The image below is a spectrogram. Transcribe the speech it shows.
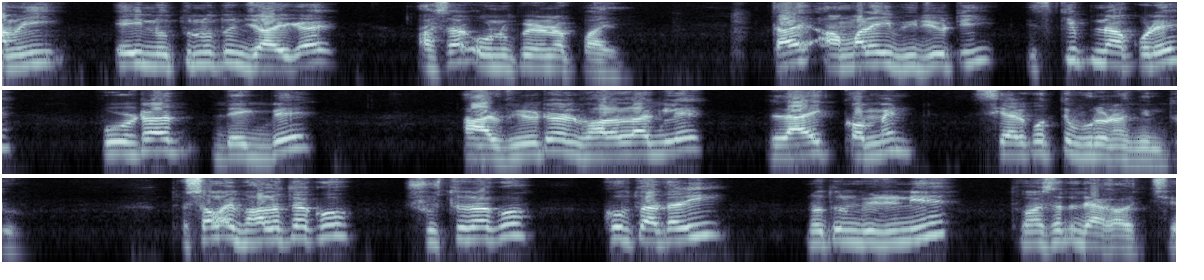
আমি এই নতুন নতুন জায়গায় আসার অনুপ্রেরণা পাই। তাই আমার এই ভিডিওটি স্কিপ না করে পুরোটা দেখবে আর ভিডিওটা ভালো লাগলে লাইক, কমেন্ট শেয়ার করতে ভুলো না কিন্তু। তো সবাই ভালো থাকো, সুস্থ থাকো, খুব তাড়াতাড়ি নতুন ভিডিও নিয়ে তোমার সাথে দেখা হচ্ছে।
